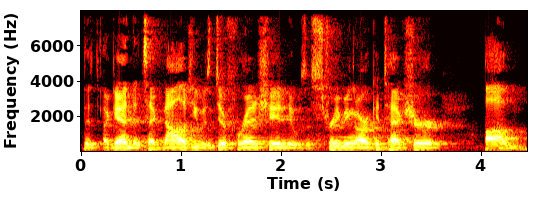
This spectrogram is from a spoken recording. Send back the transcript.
The, again, the technology was differentiated. It was a streaming architecture. Um,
